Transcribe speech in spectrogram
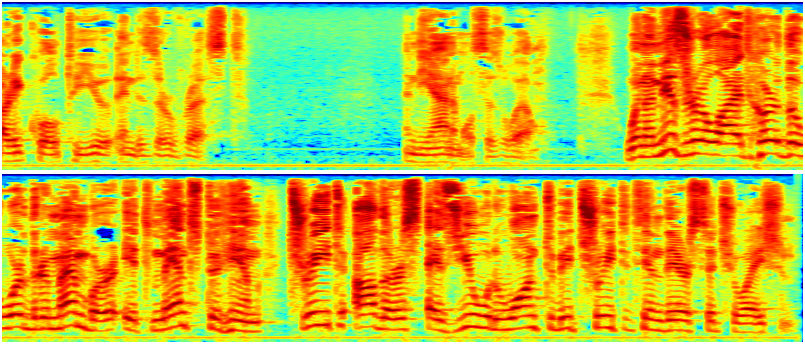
are equal to you and deserve rest. And the animals as well. When an Israelite heard the word remember, it meant to him, treat others as you would want to be treated in their situation.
